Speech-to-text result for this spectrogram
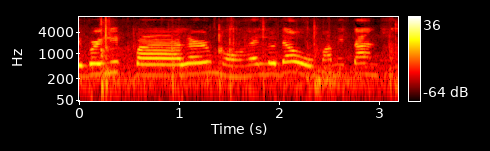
Beverly Palermo. Hello daw, Mami Tans.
